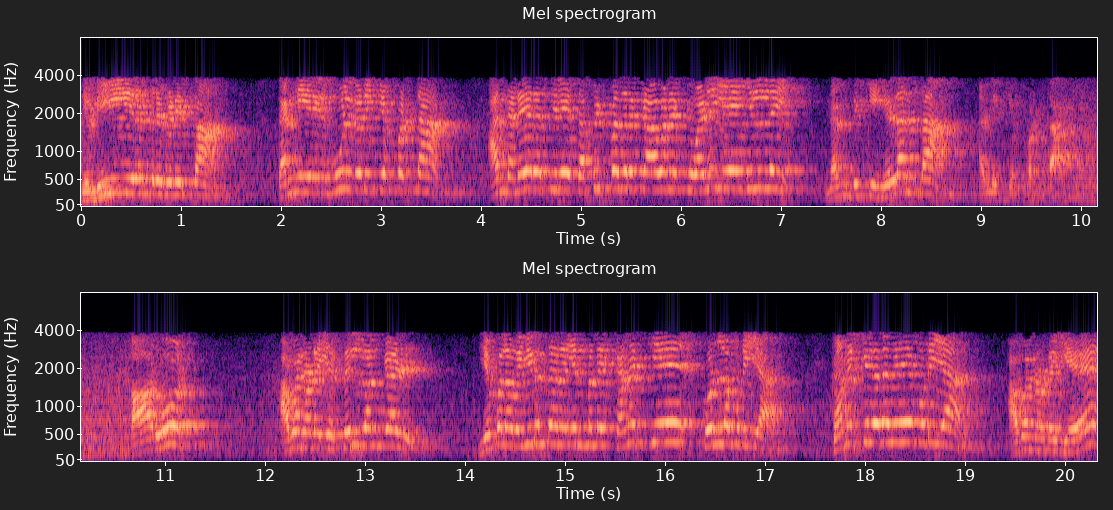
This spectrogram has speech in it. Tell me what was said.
திடீரென்று விழித்தான். தண்ணீரில் மூழ்கடிக்கப்பட்டான். அந்த நேரத்திலே தப்பிப்பதற்கு அவனுக்கு வழியே இல்லை. நம்பிக்கை இழந்தான். அழிக்கப்பட்டான். ஆரோன் அவனுடைய செல்வங்கள் எவ்வளவு இருந்தன என்பதை கணக்கே கொள்ள முடியாது. கணக்கிலிடவே முடியாது. அவனுடைய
